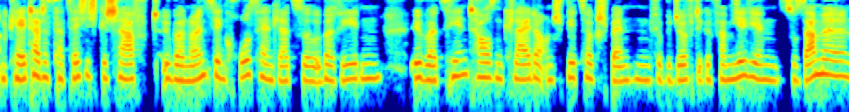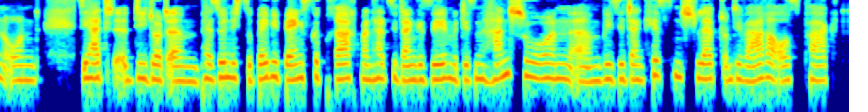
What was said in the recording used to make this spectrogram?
Und Kate hat es tatsächlich geschafft, über 19 Großhändler zu überreden, über 10.000 Kleider und Spielzeugspenden für bedürftige Familien zu sammeln. Und sie hat äh, die dort ähm, persönlich zu Baby Banks gebracht. Man hat sie dann gesehen mit diesen Handschuhen, ähm, wie sie dann Kisten schleppt und die Ware auspackt.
